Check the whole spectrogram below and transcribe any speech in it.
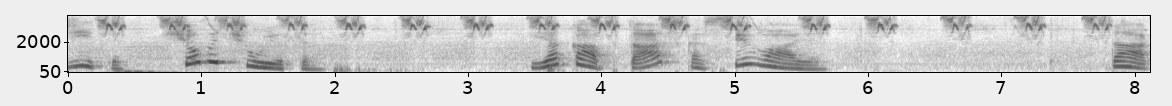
Діти, що ви чуєте? Яка пташка співає? Так,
